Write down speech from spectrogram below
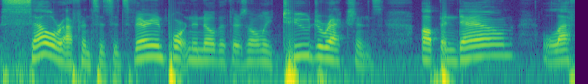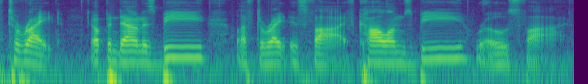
cell references, it's very important to know that there's only two directions, up and down, left to right. Up and down is B, left to right is 5. Columns B, rows 5.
